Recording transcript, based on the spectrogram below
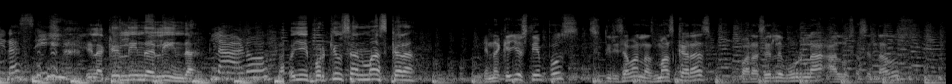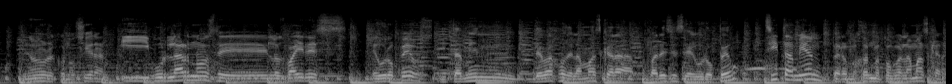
ir así. Y la que es linda es linda. Claro. Oye, ¿y por qué usan máscara? En aquellos tiempos se utilizaban las máscaras para hacerle burla a los hacendados y no nos reconocieran. Y burlarnos de los bailes europeos. ¿Y también debajo de la máscara pareces europeo? Sí, también, pero mejor me pongo la máscara.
